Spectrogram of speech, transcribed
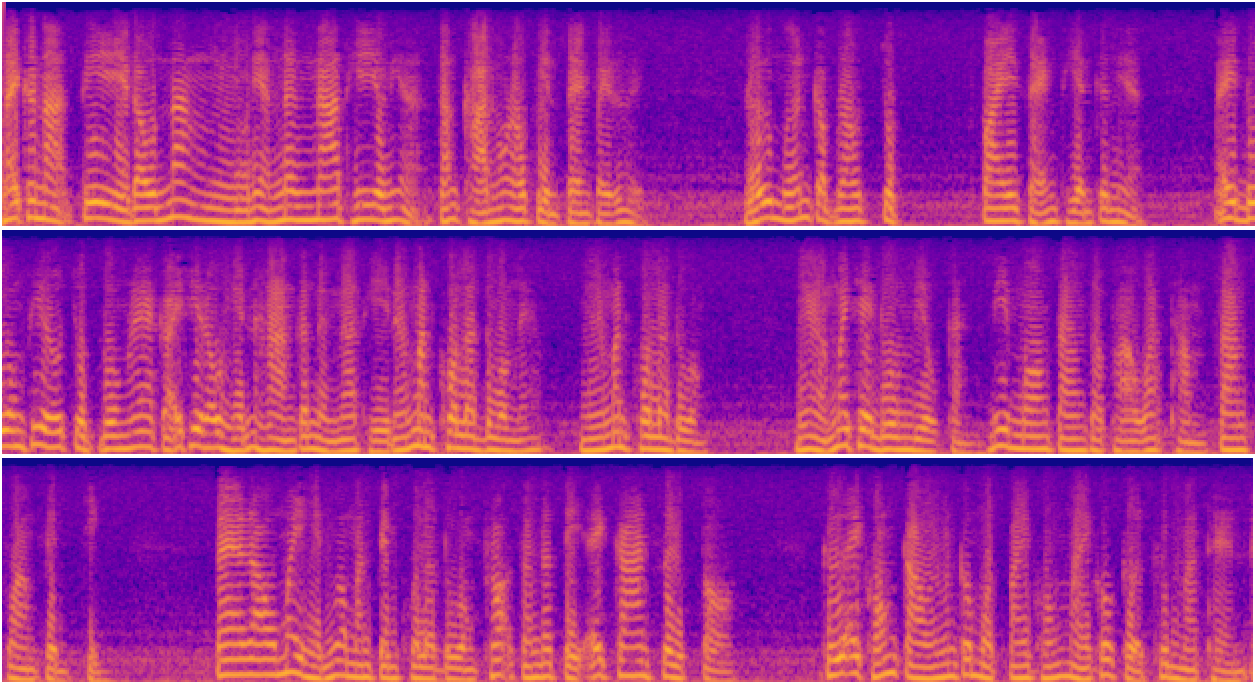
ในขณะที่เรานั่งอยู่เนี่ยหนึ่งนาทีอยู่เนี่ย สังขารของเราเปลี่ยนแปลงไปเรื่อยหรือเหมือนกับเราจุดไฟแสงเทียนกันเนี่ย ไอ้ดวงที่เราจุดดวงแรกกับไอ้ที่เราเห็นห่างกันหนึ่งนาทีนะมันคนละดวงแล้วเนี่ยมันคนละดวง เนี่ย ไม่ใช่ดวงเดียวกัน นี่มองตามสภาวะธรรมตามความเป็นจริง แต่เราไม่เห็นว่ามันเป็นคนละดวง เพราะสันติไอการสืบต่อ คือไอของเก่ามันก็หมดไปของใหม่ก็เกิดขึ้นมาแทน ไอ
